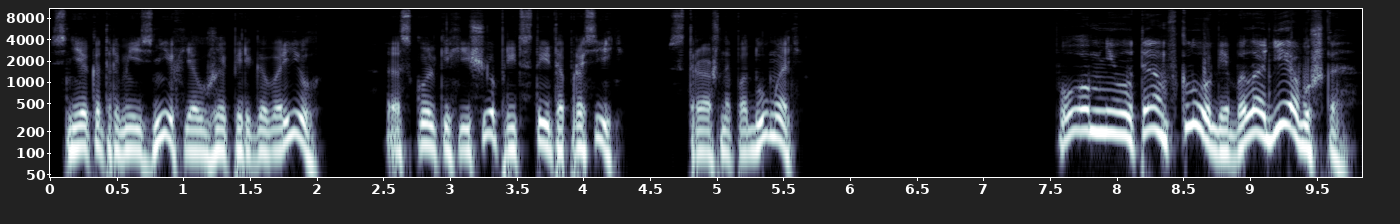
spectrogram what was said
С некоторыми из них я уже переговорил, а скольких еще предстоит опросить, страшно подумать. Помню, там в клубе была девушка,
